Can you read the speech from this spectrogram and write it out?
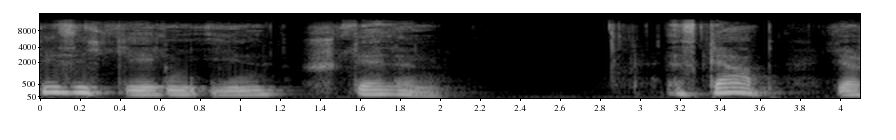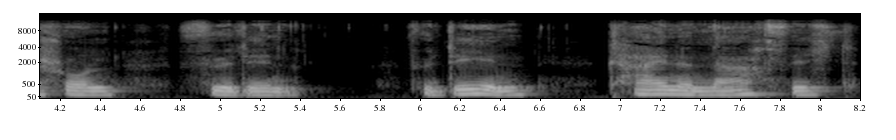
die sich gegen ihn stellen. Es gab ja schon für den, für den keine Nachsicht,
